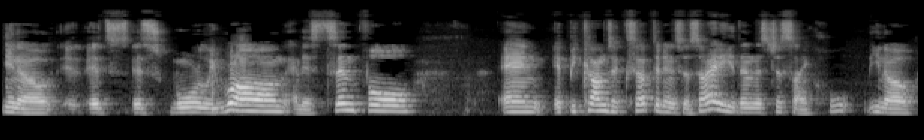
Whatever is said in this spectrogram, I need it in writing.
you know, it, it's it's morally wrong and it's sinful, and it becomes accepted in society, then it's just like, you know,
